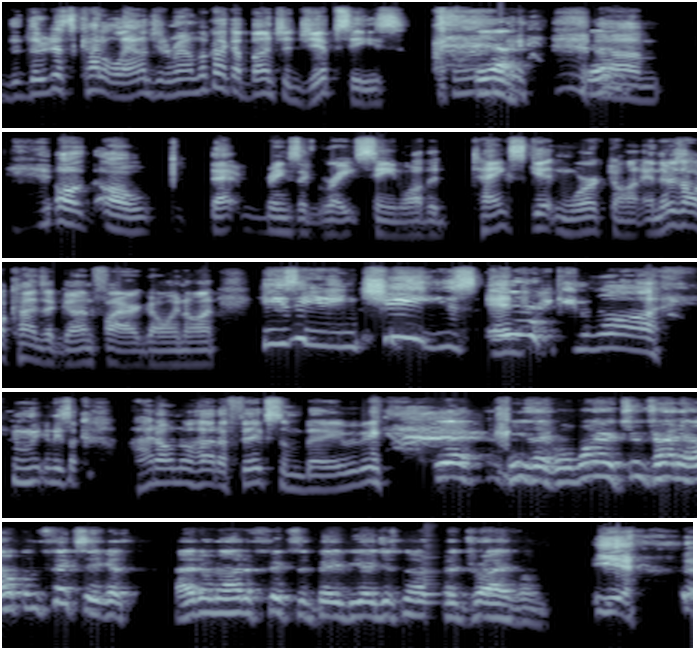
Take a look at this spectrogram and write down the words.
They're just kind of lounging around, look like a bunch of gypsies. Yeah, yeah. um oh oh that brings a great scene while the tank's getting worked on and there's all kinds of gunfire going on he's eating cheese and Yeah. drinking wine and he's like i don't know how to fix him, baby Yeah, he's like, well, why aren't you trying to help him fix it? He goes, I don't know how to fix it, baby. I just know how to drive him. yeah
